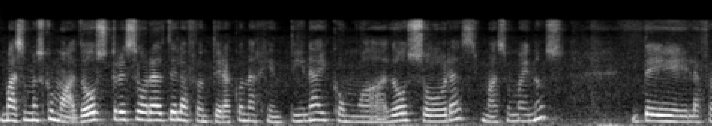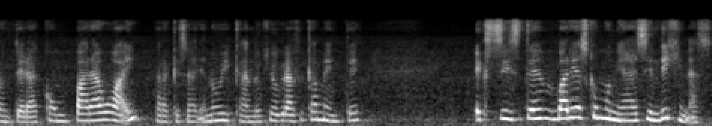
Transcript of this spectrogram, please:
más o menos como a dos, tres horas de la frontera con Argentina y como a dos horas más o menos de la frontera con Paraguay, para que se vayan ubicando geográficamente, existen varias comunidades indígenas.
